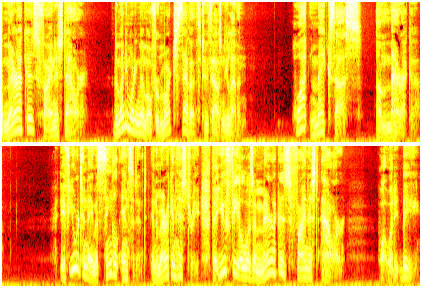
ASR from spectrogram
America's Finest Hour. The Monday Morning Memo for March 7th, 2011. What makes us America? If you were to name a single incident in American history that you feel was America's finest hour, what would it be?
